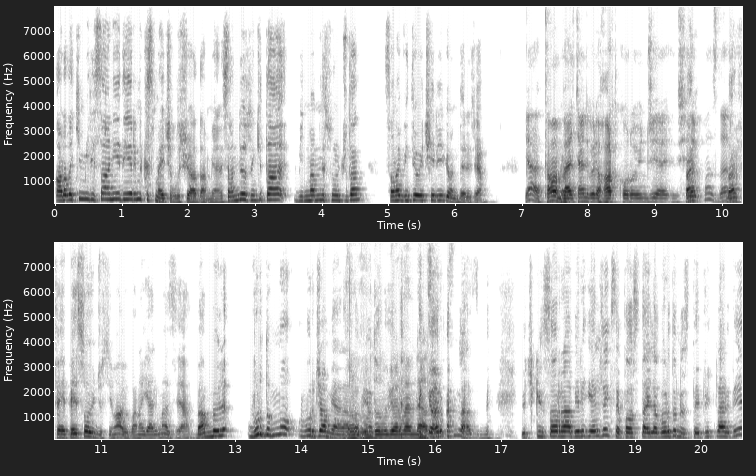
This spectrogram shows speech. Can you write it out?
aradaki milisaniye değerini kısmaya çalışıyor adam yani. Sen diyorsun ki ta bilmem ne sunucudan sana video içeriği göndereceğim. Ya tamam Evet. belki hani böyle hardcore oyuncuya şey Ben- yapmaz da Ben FPS oyuncusuyum abi bana gelmez ya. Ben böyle vurdum mu vuracağım yani. adamı. Vurduğumu görmem lazım. Görmem lazım. Üç gün sonra biri gelecekse postayla vurdunuz tebrikler diye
